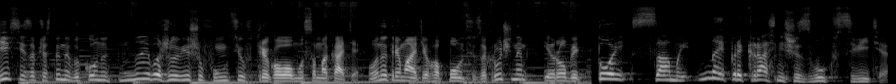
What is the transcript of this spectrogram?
Ці всі запчастини виконують найважливішу функцію в трюковому самокаті. Вони тримають його повністю закрученим і роблять той самий найпрекрасніший звук в світі.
